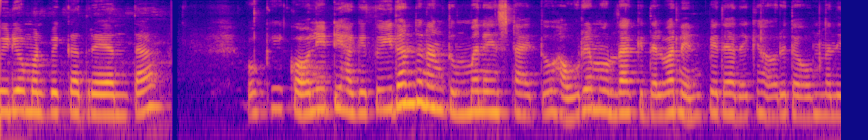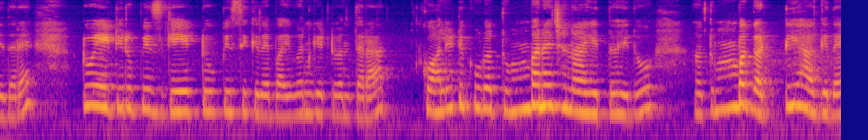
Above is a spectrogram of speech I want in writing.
ವಿಡಿಯೋ ಮಾಡಬೇಕಾದ್ರೆ ಅಂತ. ಓಕೆ, ಕ್ವಾಲಿಟಿ ಆಗಿತ್ತು ಇದಂತೂ ನಂಗೆ ತುಂಬಾ ಇಷ್ಟ ಆಯಿತು. ಅವರೇ ಮುರಿದಾಕಿದ್ದಲ್ವ ನೆನಪಿದೆ. ಅದಕ್ಕೆ ಅವರೇ ತೊಗೊಂಬಂದಿದ್ದಾರೆ ಟೂ ಏಯ್ಟಿ ರುಪೀಸ್ಗೆ ಟೂ ಪೀಸ್ ಸಿಕ್ಕಿದೆ. ಬೈ ಒನ್ ಗೆಟ್ ಒನ್ ಥರ ಕ್ವಾಲಿಟಿ ಕೂಡ ತುಂಬಾ ಚೆನ್ನಾಗಿತ್ತು ಇದು. ತುಂಬ ಗಟ್ಟಿ ಆಗಿದೆ.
